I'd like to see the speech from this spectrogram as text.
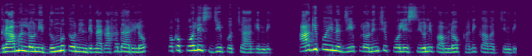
గ్రామంలోని దుమ్ముతో నిండిన రహదారిలో ఒక పోలీస్ జీప్ వచ్చి ఆగింది. ఆగిపోయిన జీప్లో నుంచి పోలీస్ యూనిఫామ్లో కనిక వచ్చింది.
